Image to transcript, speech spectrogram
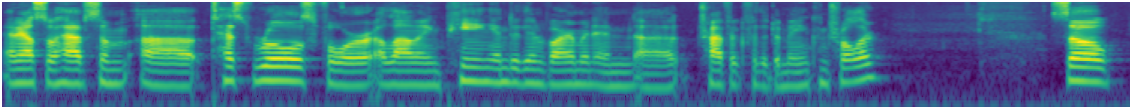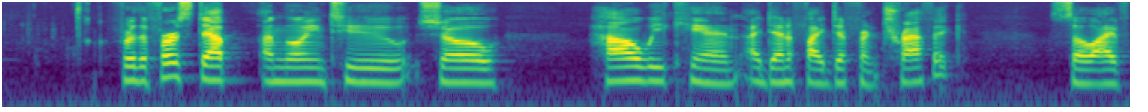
And I also have some uh, test rules for allowing ping into the environment and uh, traffic for the domain controller. So for the first step, I'm going to show how we can identify different traffic. So I've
